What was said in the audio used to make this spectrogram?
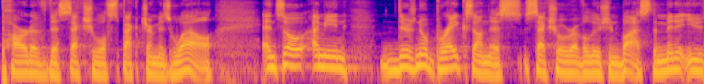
part of the sexual spectrum as well. And so, I mean, there's no brakes on this sexual revolution bus. The minute you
